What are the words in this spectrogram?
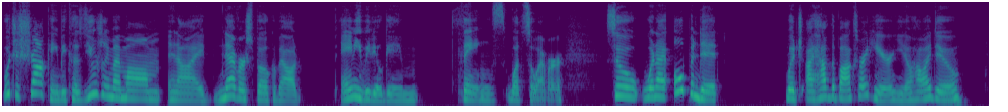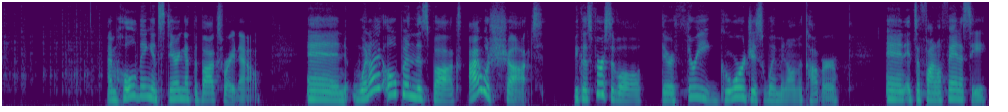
which is shocking because usually my mom and I never spoke about any video game things whatsoever. So when I opened it, which I have the box right here, you know how I do. Mm-hmm. I'm holding and staring at the box right now. And when I opened this box, I was shocked because, first of all, there are three gorgeous women on the cover, and it's a Final Fantasy.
